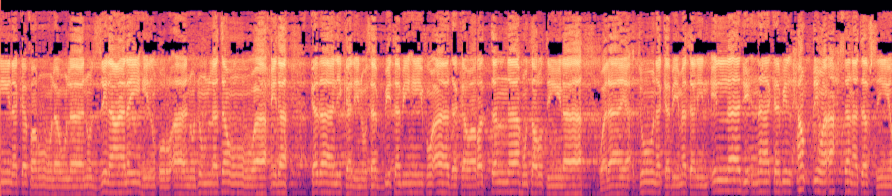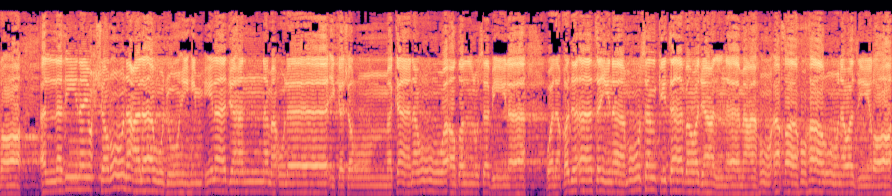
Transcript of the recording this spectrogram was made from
الذين كفروا لولا نزل عليه القرآن جملة واحدة كذلك لنثبت به فؤادك ورتلناه ترتيلا ولا يأتونك بمثل إلا جئناك بالحق وأحسن تفسيرا الذين يحشرون على وجوههم إلى جهنم أولئك شر مكانا وأضل سبيلا ولقد آتينا موسى الكتاب وجعلنا معه أخاه هارون وزيرا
